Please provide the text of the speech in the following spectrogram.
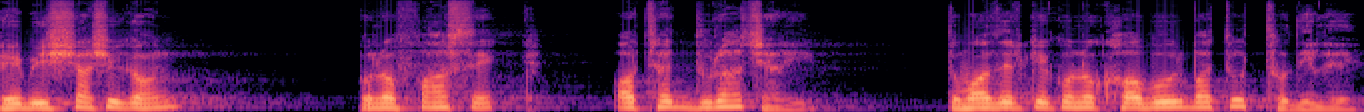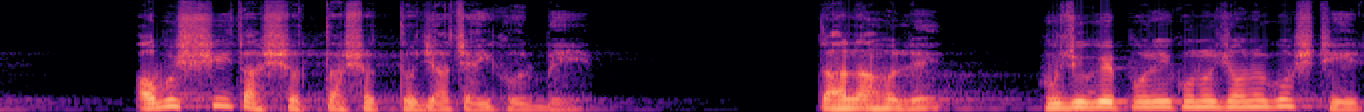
হে বিশ্বাসীগণ, কোনো ফাসেক অর্থাৎ দুরাচারী তোমাদেরকে কোনো খবর বা তথ্য দিলে অবশ্যই তার সত্যাসত্য যাচাই করবে। তা না হলে হুজুগে পড়ে কোনো জনগোষ্ঠীর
